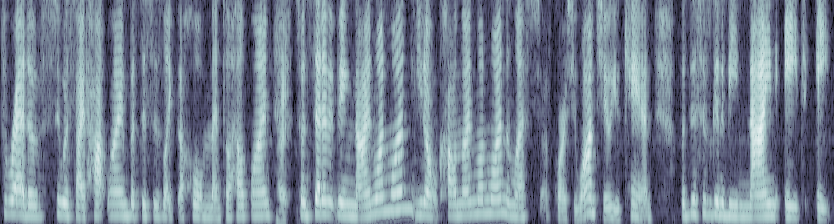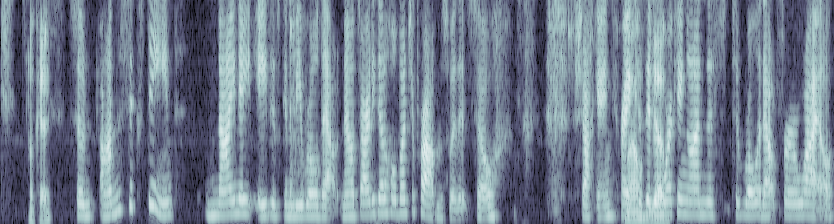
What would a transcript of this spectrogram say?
thread of suicide hotline, but this is like the whole mental health line. Right. So instead of it being 911, you don't call 911 unless, of course, you want to. You can, but this is going to be 988. Okay. So on the 16th, 988 is going to be rolled out. Now it's already got a whole bunch of problems with it. So shocking, right? Because Well, they've yeah. been working on this to roll it out for a while.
